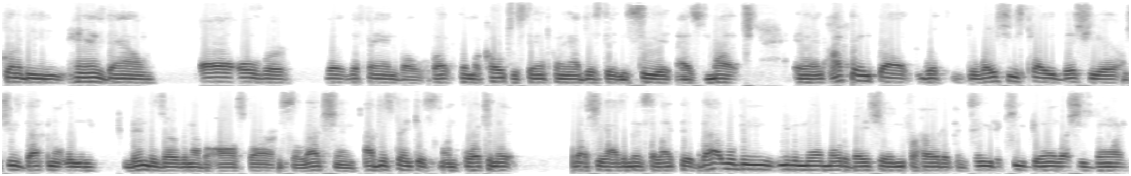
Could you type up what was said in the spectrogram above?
going to be hands down all over the, the fan vote. But from a coach's standpoint, I just didn't see it as much. And I think that with the way she's played this year, she's definitely been deserving of an all star selection. I just think it's unfortunate that she hasn't been selected. That will be even more motivation for her to continue to keep doing what she's doing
